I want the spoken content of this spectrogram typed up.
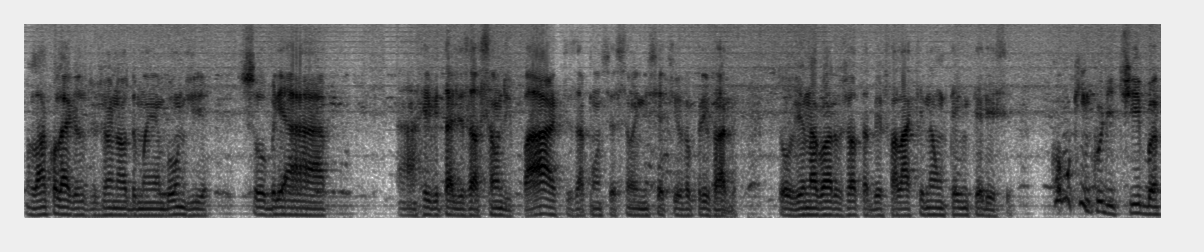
Olá, colegas do Jornal da Manhã, bom dia. Sobre a, a revitalização de parques, a concessão iniciativa privada. Estou ouvindo agora o JB falar que não tem interesse. Como que em Curitiba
